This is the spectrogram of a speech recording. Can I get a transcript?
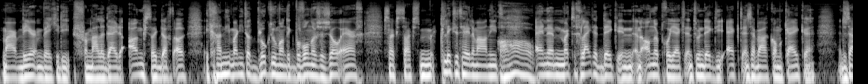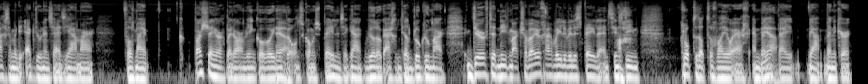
Maar weer een beetje die vermaledijde angst. Dat ik dacht, oh, ik ga niet maar niet dat blok doen, want ik bewonder ze zo erg. Straks, straks klikt het helemaal niet. Oh. En, eh, maar tegelijkertijd deed ik in een ander project. En toen deed ik die act en zij waren komen kijken. En toen zagen ze me die act doen en zeiden ze... ja, maar volgens mij pas je heel erg bij de warmwinkel. Wil je Ja. niet bij ons komen spelen? En zei ik, ja, ik wilde ook eigenlijk dat blok doen... maar ik durfde het niet, maar ik zou wel heel graag bij jullie willen spelen. En sindsdien klopte dat toch wel heel erg. En ben, Ja. ik, bij, ja, ben ik er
